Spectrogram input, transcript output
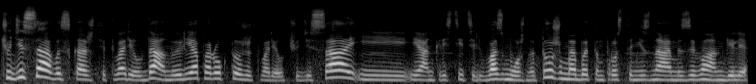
Чудеса, вы скажете, творил. Да, но Илья Пророк тоже творил чудеса, и Иоанн Креститель, возможно, тоже мы об этом просто не знаем из Евангелия.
